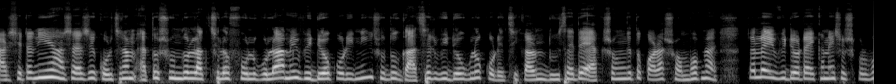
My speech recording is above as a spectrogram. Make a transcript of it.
আর সেটা নিয়ে হাসাহাসি করছিলাম, এত সুন্দর লাগছিল ফুলগুলো। আমি ভিডিও করিনি, শুধু গাছের ভিডিওগুলো করেছি, কারণ দুই সাইডে একসঙ্গে তো করা সম্ভব নয়। চলো এই ভিডিওটা এখানেই শেষ করব।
